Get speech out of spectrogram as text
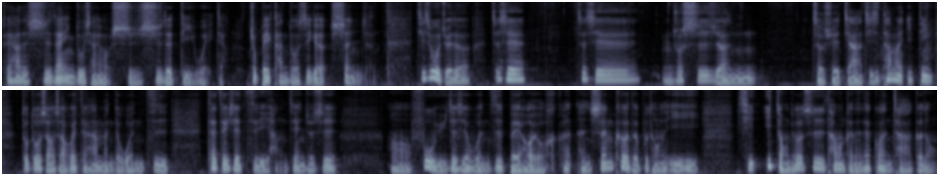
所以他的诗在印度享有史诗的地位，这样就被看作是一个圣人。其实我觉得这些这些，你说诗人、哲学家，其实他们一定多多少少会在他们的文字，在这些字里行间，就是。哦，赋予这些文字背后有很很深刻的不同的意义。其一种就是他们可能在观察各种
